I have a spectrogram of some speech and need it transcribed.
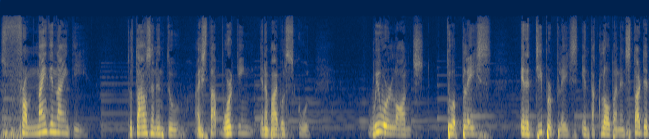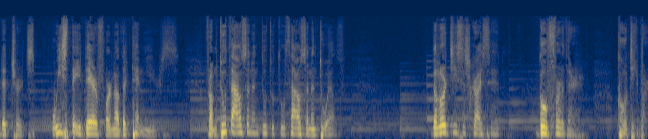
from 1990 2002, I stopped working in a Bible school. We were launched to a place, in a deeper place in Tacloban, and started a church. We stayed there for another 10 years. From 2002 to 2012, the Lord Jesus Christ said, Go further, go deeper,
